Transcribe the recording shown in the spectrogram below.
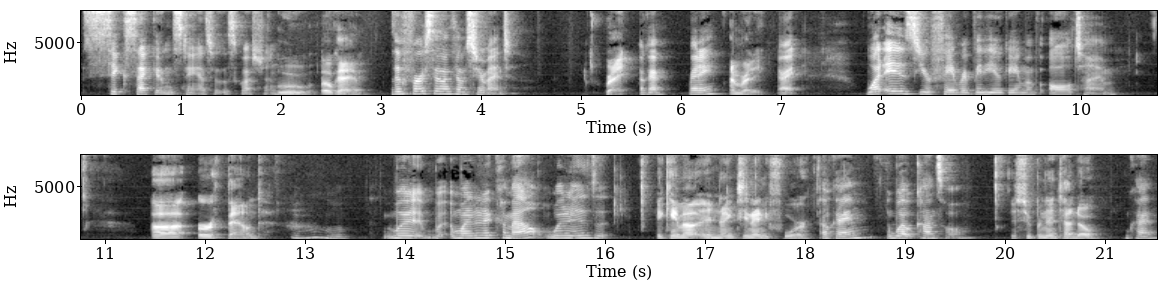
six seconds to answer this question. Ooh. Okay. The first thing that comes to your mind. Right. Okay, ready? I'm ready. All right. What is your favorite video game of all time? Uh, Earthbound. What, what when did it come out? What is it? It came out in 1994. Okay. What console? Super Nintendo. Okay.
